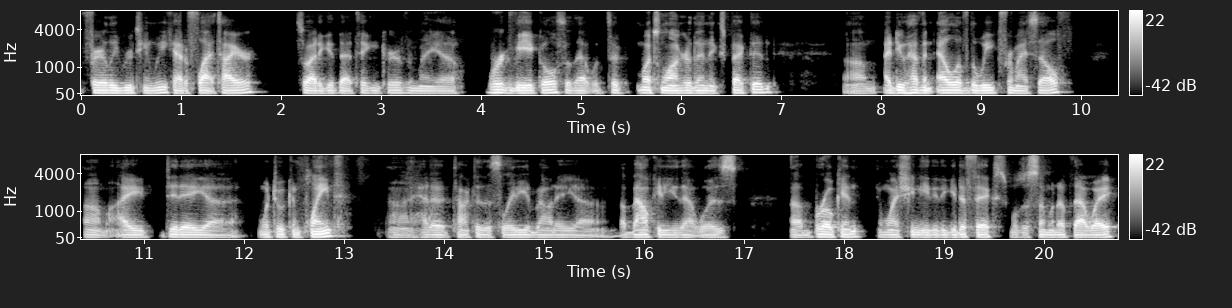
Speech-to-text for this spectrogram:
fairly routine week. I had a flat tire, so I had to get that taken care of in my uh, work vehicle. So that would took much longer than expected. Um, I do have an L of the week for myself. Um, I did a uh, went to a complaint. Uh, I had to talk to this lady about a uh, a balcony that was uh, broken and why she needed to get it fixed. We'll just sum it up that way.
